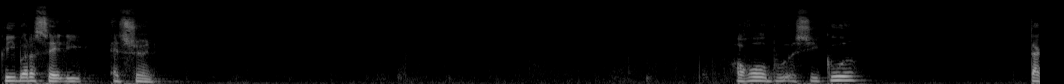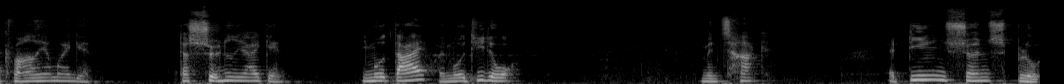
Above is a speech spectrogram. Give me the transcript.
griber dig selv i at synde. Og råb ud og sige, Gud, der kvarede jeg mig igen. Der syndede jeg igen. Imod dig og imod dit ord. Men tak, at din søns blod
